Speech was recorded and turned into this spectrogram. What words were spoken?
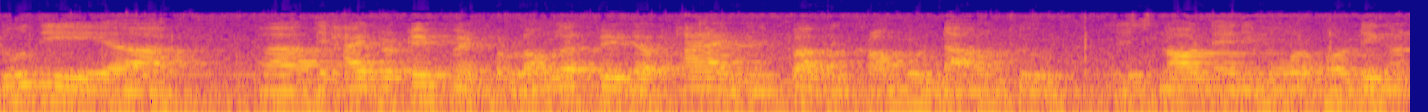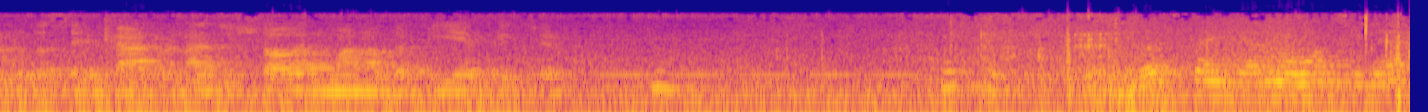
do the uh, uh, the hydro treatment for longer period of time, it will probably crumble down to it's not anymore holding onto the same pattern as you saw in one of the TA picture. Let's thank Emma once again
